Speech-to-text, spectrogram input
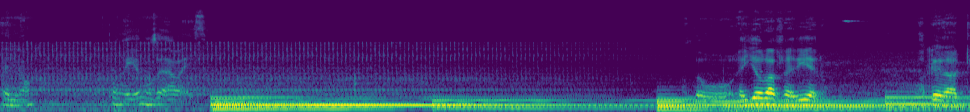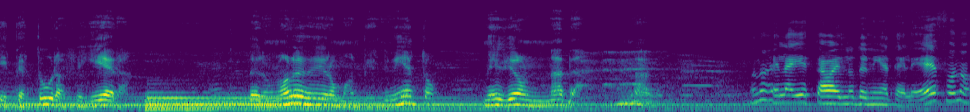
Pues no, con ellos no se daba eso. Cuando ellos la cedieron a que la arquitectura siguiera, pero no le dieron mantenimiento, ni hicieron nada, nada. Bueno, él ahí estaba, él no tenía teléfono,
